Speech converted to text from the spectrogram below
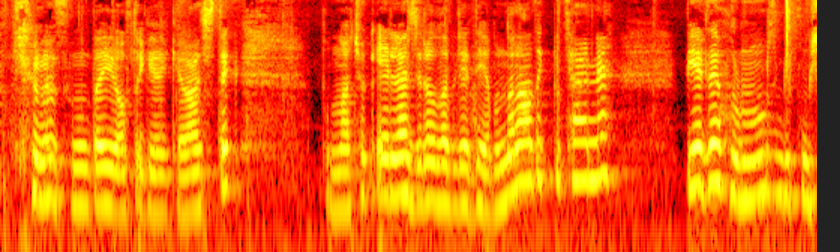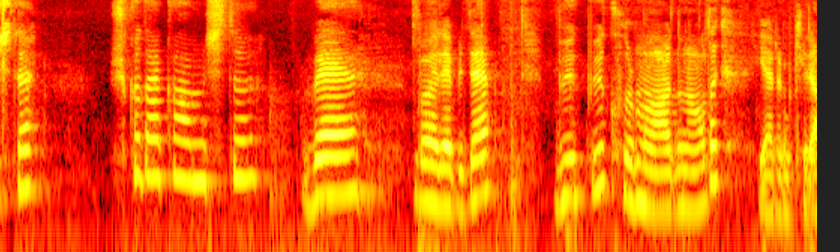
Şurasını da yolda gelirken açtık. Bunlar çok eğlenceli olabilir diye bundan aldık bir tane. Bir de hurmamız bitmişti. Şu kadar kalmıştı. Ve böyle bir de büyük büyük hurmalardan aldık. Yarım kilo.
